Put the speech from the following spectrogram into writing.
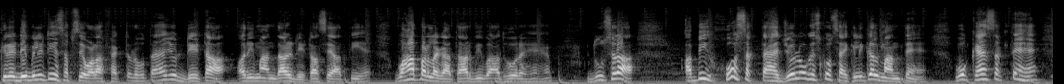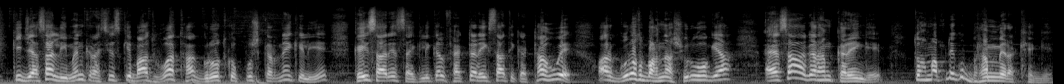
क्रेडिबिलिटी सबसे बड़ा फैक्टर होता है, जो डेटा और ईमानदार डेटा से आती है। वहाँ पर लगातार विवाद हो रहे हैं। दूसरा अभी हो सकता है, जो लोग इसको साइक्लिकल मानते हैं, वो कह सकते हैं कि जैसा लीमन क्राइसिस के बाद हुआ था ग्रोथ को पुश करने के लिए कई सारे साइक्लिकल फैक्टर एक साथ इकट्ठा हुए और ग्रोथ बढ़ना शुरू हो गया। ऐसा अगर हम करेंगे तो हम अपने को भ्रम में रखेंगे,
